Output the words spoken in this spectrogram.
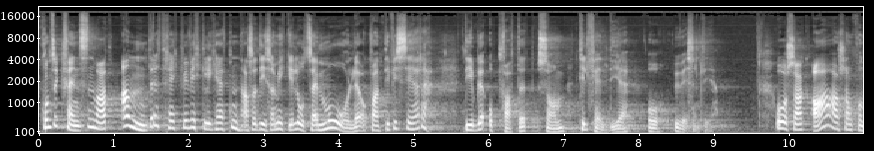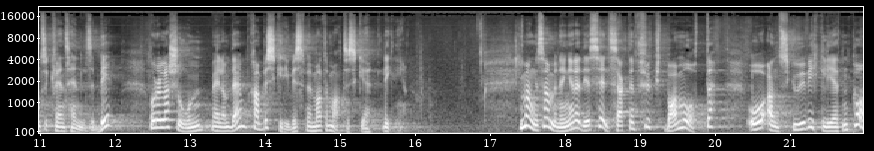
Konsekvensen var at andre trekk ved virkeligheten, altså de som ikke lot seg måle og kvantifisere, de ble oppfattet som tilfeldige og uvesentlige. Årsak A har som konsekvens hendelse B, og relasjonen mellom dem kan beskrives med matematiske ligninger. I mange sammenhenger er det selvsagt en fruktbar måte å anskue virkeligheten på.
